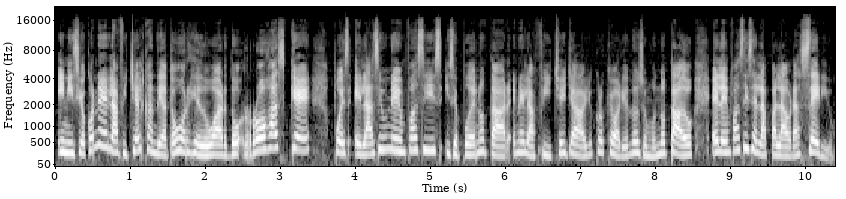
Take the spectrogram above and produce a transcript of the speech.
Inició con el afiche del candidato Jorge Eduardo Rojas que pues él hace un énfasis y se puede notar en el afiche, ya yo creo que varios los hemos notado, el énfasis en la palabra serio.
